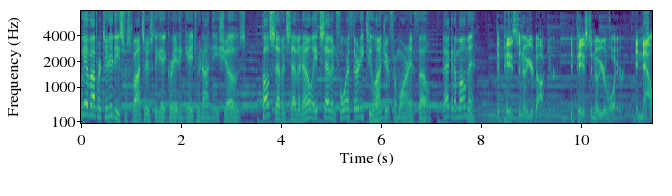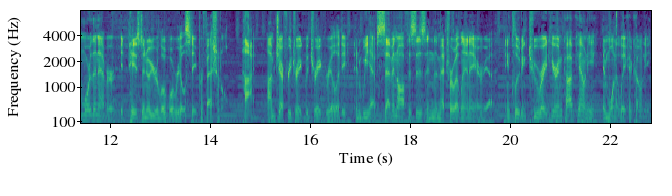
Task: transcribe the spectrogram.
We have opportunities for sponsors to get great engagement on these shows. Call 770 874 3200 for more info. Back in a moment. It pays to know your doctor. It pays to know your lawyer. And now more than ever, it pays to know your local real estate professional. Hi, I'm Jeffrey Drake with Drake Realty, and we have seven offices in the metro Atlanta area, including two right here in Cobb County and one at Lake Oconee.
